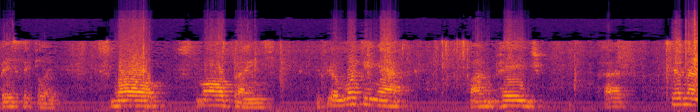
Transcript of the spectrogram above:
basically small, small things. If you're looking at, on page uh, 10 of,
